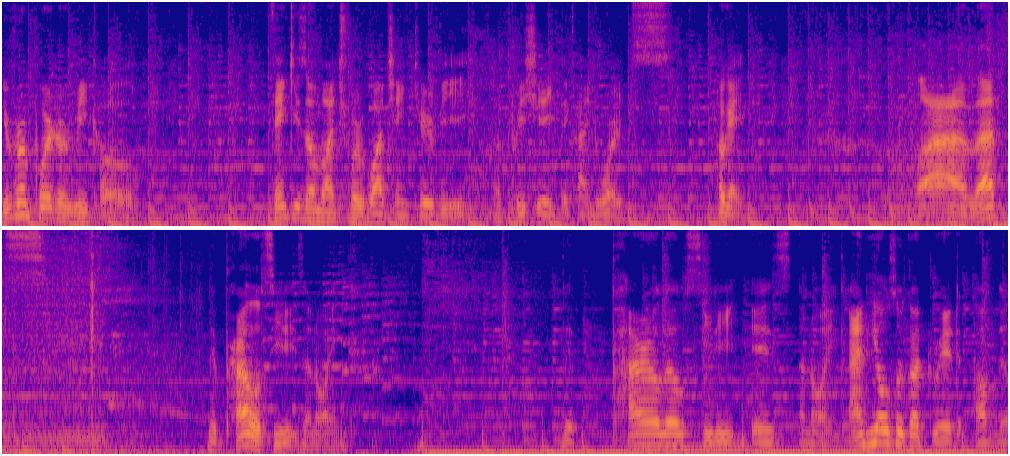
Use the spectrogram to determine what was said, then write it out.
You're from Puerto Rico. Thank you so much for watching, Kirby. Appreciate the kind words. Okay. Wow, that's... The parallel is annoying. Parallel city is annoying. And he also got rid of the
